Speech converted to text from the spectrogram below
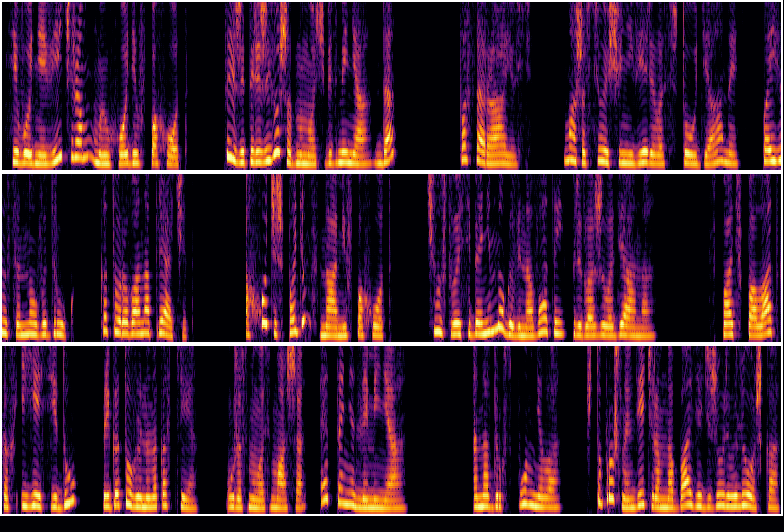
Сегодня вечером мы уходим в поход. Ты же переживешь одну ночь без меня, да?» «Постараюсь». Маша все еще не верилась, что у Дианы появился новый друг, которого она прячет. «А хочешь, пойдем с нами в поход?» Чувствуя себя немного виноватой, предложила Диана. «Спать в палатках и есть еду, приготовленную на костре?» Ужаснулась Маша. «Это не для меня». Она вдруг вспомнила, что прошлым вечером на базе дежурил Лёшка,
